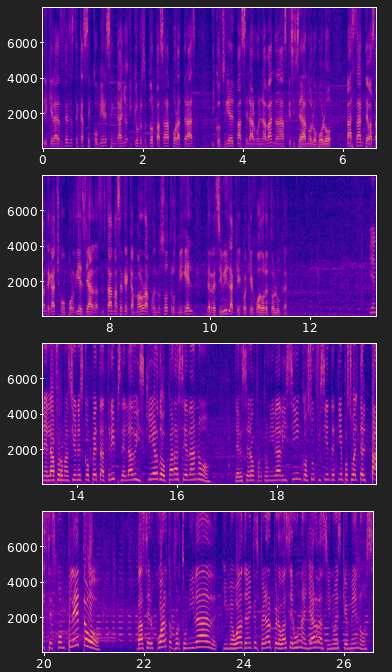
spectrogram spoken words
de que la defensa azteca se comiera ese engaño y que un receptor pasara por atrás y consiguiera el pase largo en la banda. Nada más que sí, Sedano lo voló bastante, bastante gacho, como por 10 yardas. Estaba más cerca el camarógrafo de nosotros, Miguel, de recibirla que cualquier jugador de Toluca. Viene la formación escopeta, trips del lado izquierdo para Sedano. Tercera oportunidad y cinco, suficiente tiempo, suelta el pase, es completo. Va a ser cuarta oportunidad y me voy a tener que esperar, pero va a ser una yarda, si no es que menos.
